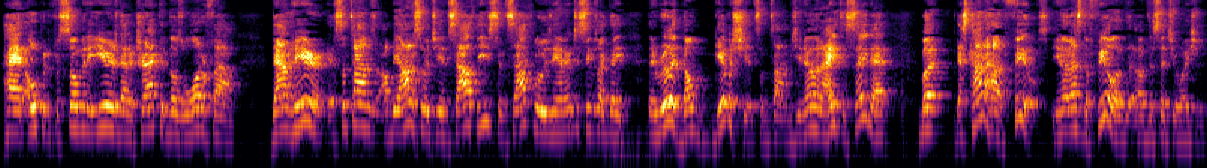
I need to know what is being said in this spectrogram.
had open for so many years that attracted those waterfowl. Down here, sometimes I'll be honest with you, in southeast and South Louisiana, it just seems like they they really don't give a shit sometimes, you know. And I hate to say that, But that's kind of how it feels. You know, that's the feel of the, of the situation.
